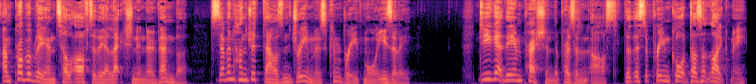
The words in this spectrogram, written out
and probably until after the election in November, 700,000 dreamers can breathe more easily. Do you get the impression, the President asked, that the Supreme Court doesn't like me?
